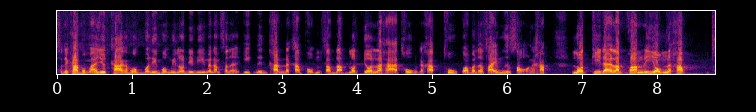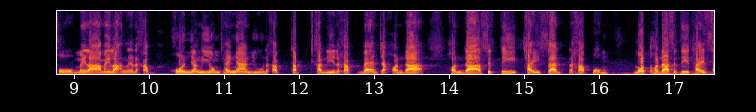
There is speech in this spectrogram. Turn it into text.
สวัสดีครับผมอายุทธขาครับผมวันนี้ผมมีรถดีๆมานำเสนออีกหนึ่งคันนะครับผมสำหรับรถยนต์ราคาถูกนะครับถูกกว่ามอเตอร์ไซค์มือสองนะครับรถที่ได้รับความนิยมนะครับโฉมไม่ล้าไม่หลังเลยนะครับคนยังนิยมใช้งานอยู่นะครับกับคันนี้นะครับแบรนด์จาก Honda Honda City Type Z นะครับผมรถ Honda City Type Z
